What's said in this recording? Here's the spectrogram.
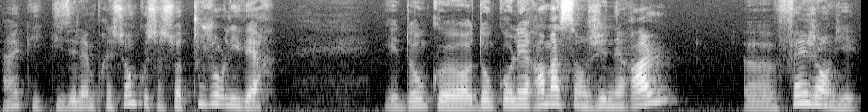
hein, qu'ils aient l'impression que ce soit toujours l'hiver. Et donc, euh, donc on les ramasse en général euh, fin janvier,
